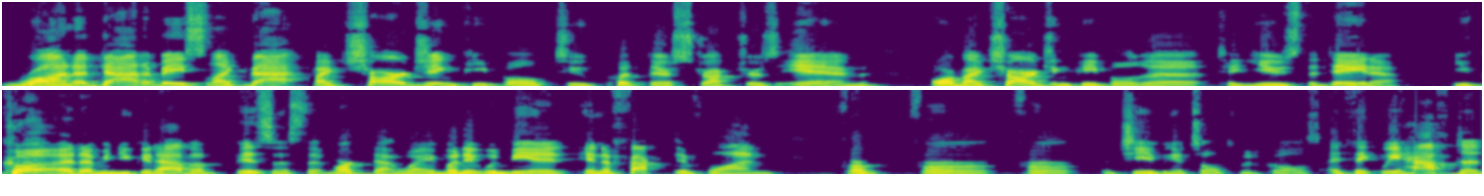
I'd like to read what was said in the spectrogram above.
run a database like that by charging people to put their structures in or by charging people to to use the data you could. I mean, you could have a business that worked that way, but it would be an ineffective one for for for achieving its ultimate goals. I think we have to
